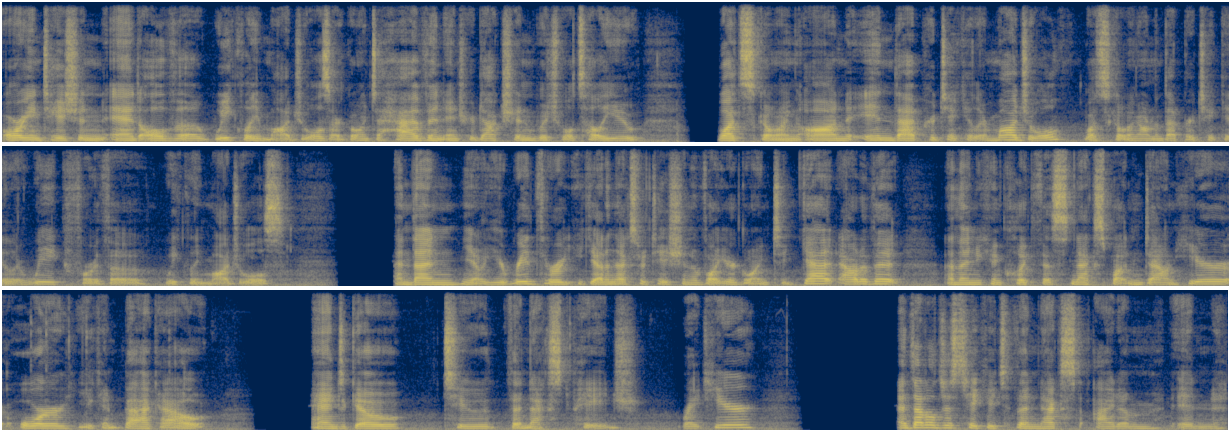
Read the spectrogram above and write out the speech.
orientation and all the weekly modules are going to have an introduction which will tell you what's going on in that particular module, what's going on in that particular week for the weekly modules. And then, you know, you read through it, you get an expectation of what you're going to get out of it, and then you can click this next button down here, or you can back out and go to the next page right here. And that'll just take you to the next item in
